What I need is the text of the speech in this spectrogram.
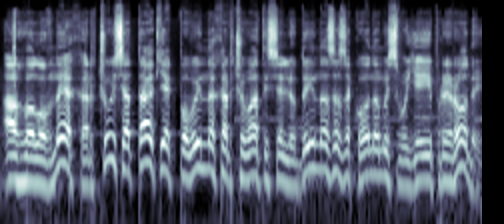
А головне, харчуйся так, як повинна харчуватися людина за законами своєї природи.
